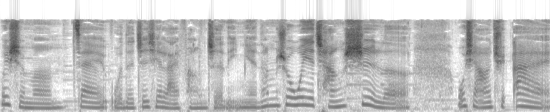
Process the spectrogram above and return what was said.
为什么在我的这些来访者里面，他们说我也尝试了，我想要去爱，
